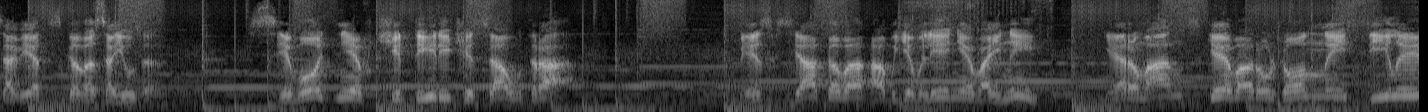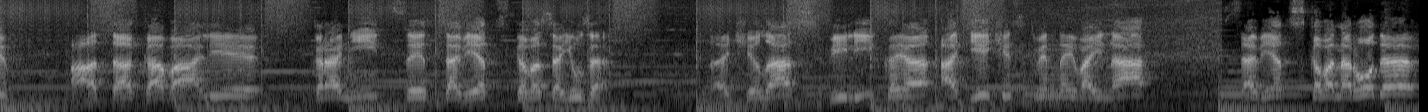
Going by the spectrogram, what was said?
Советского Союза. Сегодня в 4 часа утра без всякого объявления войны германские вооруженные силы атаковали границы Советского Союза. Началась Великая Отечественная война советского народа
